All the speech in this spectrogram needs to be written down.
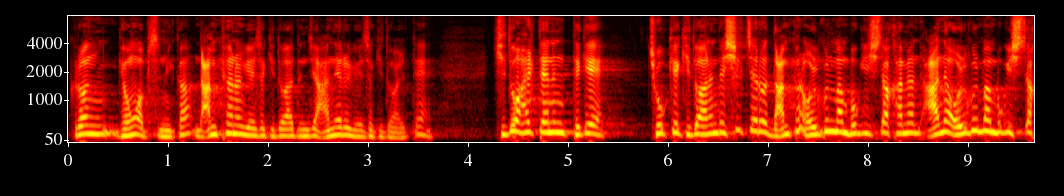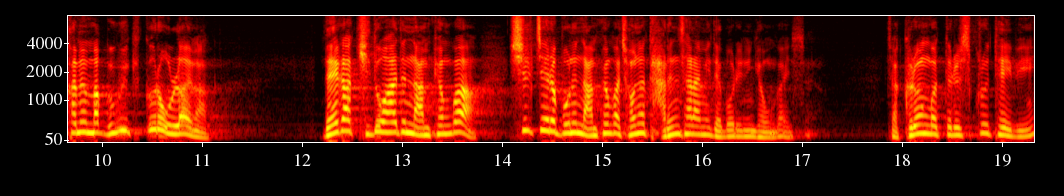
그런 경우 없습니까? 남편을 위해서 기도하든지 아내를 위해서 기도할 때 기도할 때는 되게 좋게 기도하는데 실제로 남편 얼굴만 보기 시작하면 아내 얼굴만 보기 시작하면 막 이렇게 끌어올라요 막. 내가 기도하던 남편과 실제로 보는 남편과 전혀 다른 사람이 돼 버리는 경우가 있어요. 자, 그런 것들을 스크루테이프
